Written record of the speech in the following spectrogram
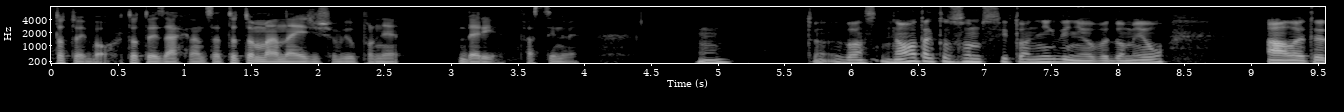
Toto je Boh, toto je záchranca, toto má na Ježišovi úplne berie, fascinuje. Hmm. To vlastne, no, takto som si to nikdy neuvedomil. Ale to je,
